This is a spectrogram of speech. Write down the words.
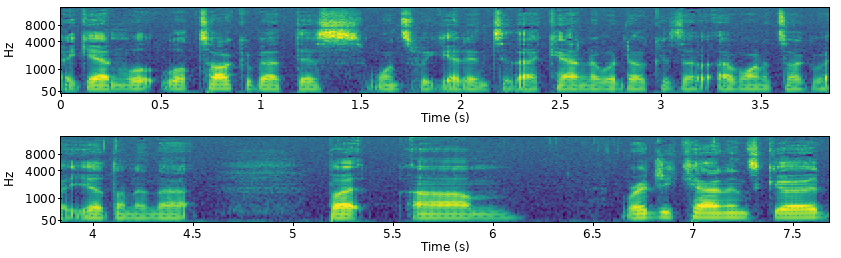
again, we'll we'll talk about this once we get into that Canada window because I, I want to talk about Yedlin in that. But um, Reggie Cannon's good.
